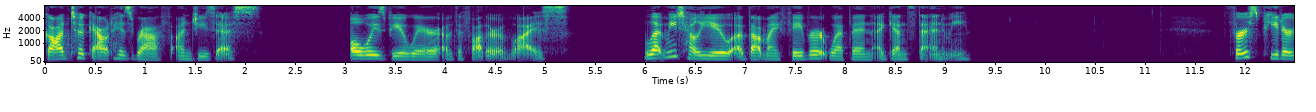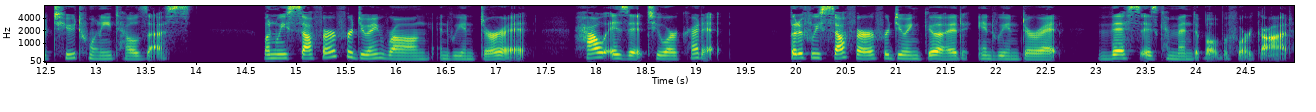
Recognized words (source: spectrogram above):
God took out his wrath on Jesus. Always be aware of the father of lies. Let me tell you about my favorite weapon against the enemy. 1 Peter 2:20 tells us, "When we suffer for doing wrong and we endure it, how is it to our credit? But if we suffer for doing good and we endure it, this is commendable before God."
